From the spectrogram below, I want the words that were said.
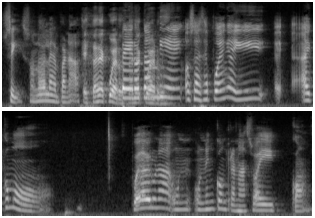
sí, son los de las empanadas. ¿Estás de acuerdo? ¿Estás Pero de acuerdo? también, o sea, se pueden ahí, eh, hay como, puede haber una, un, un encontronazo ahí con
